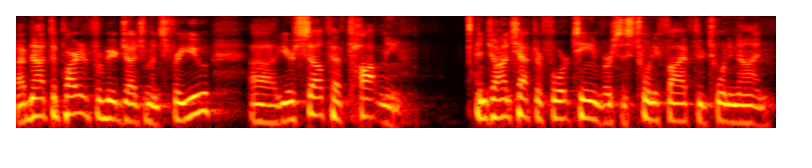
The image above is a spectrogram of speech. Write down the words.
I've not departed from your judgments, for you uh, yourself have taught me. In John chapter 14, verses 25 through 29,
